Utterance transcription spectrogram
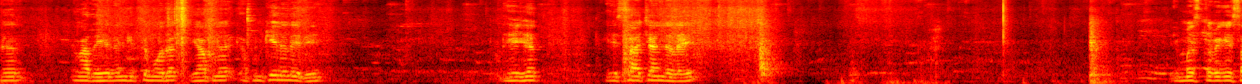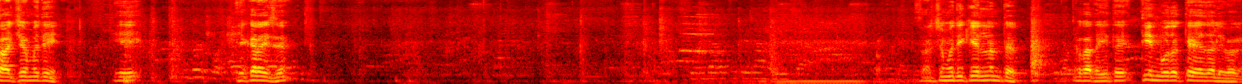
तर आता हे रंगीतचं मोदक हे आपलं आपण केलेलं आहे ते. ह्याच्यात हे साच आणलेलं आहे. हे मस्तपैकी साच्यामध्ये हे हे करायचं. साच्यामध्ये केल्यानंतर बघा आता इथे तीन मोदक तयार झाले बघा.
